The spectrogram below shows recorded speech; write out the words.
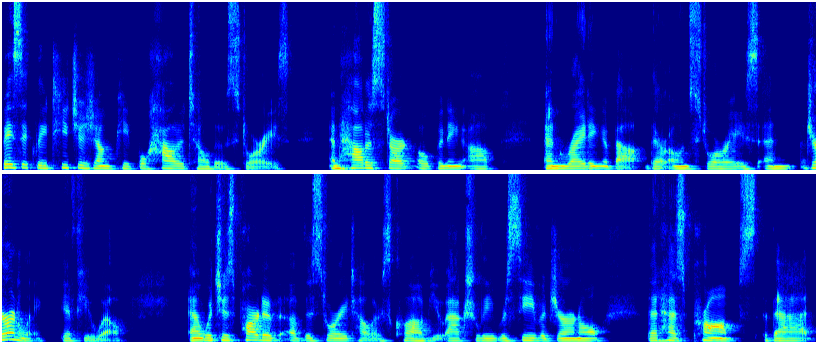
basically teaches young people how to tell those stories and how to start opening up and writing about their own stories and journaling, if you will. uh, which is part of, of the Storytellers Club. You actually receive a journal that has prompts that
